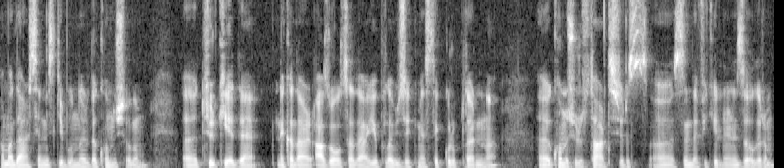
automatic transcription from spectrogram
Ama derseniz ki bunları da konuşalım. Ee, Türkiye'de ne kadar az olsa da yapılabilecek meslek gruplarını E, konuşuruz, tartışırız. E, sizin de fikirlerinizi alırım.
